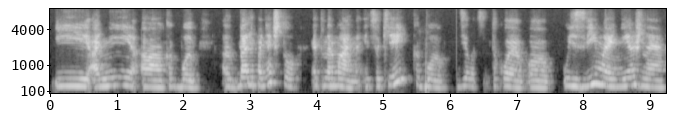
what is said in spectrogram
и они а, как бы а, дали понять, что это нормально, it's okay, как бы делать такое э, уязвимое, нежное,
